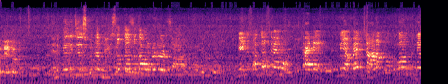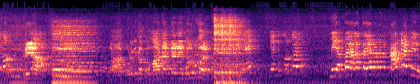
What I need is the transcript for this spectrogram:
అందులో నేను. నేను పెళ్ళి చేసుకుంటే మీరు సంతోషంగా సార్. మీకు సంతోషమేమో కానీ మీ అబ్బాయి చాలా గొప్పగా ఉంటుందేమో? ప్రియా నా కొడుకుని ఒక్క మాట అంటే నేను ఊరుకోను. ఏ? ఎందుకు ఊరుకోరు? మీ అబ్బాయి అలా తయారవడానికి మీరు?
